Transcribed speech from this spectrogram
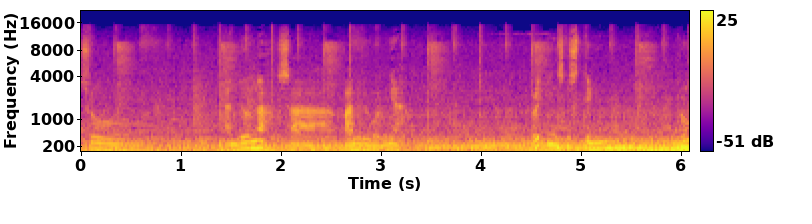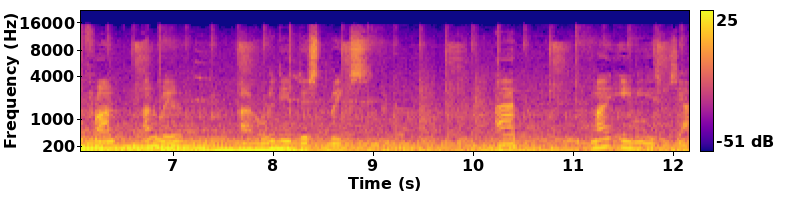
So, andun na sa panel board niya. Braking system from front and rear are already disc brakes. At may ABS siya.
